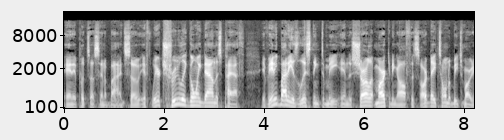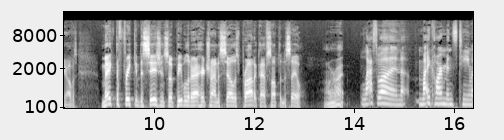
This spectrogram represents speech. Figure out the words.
and it puts us in a bind." So if we're truly going down this path. If anybody is listening to me in the Charlotte marketing office or Daytona Beach marketing office, make the freaking decision so people that are out here trying to sell this product have something to sell. All right. Last one. Mike Harmon's team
